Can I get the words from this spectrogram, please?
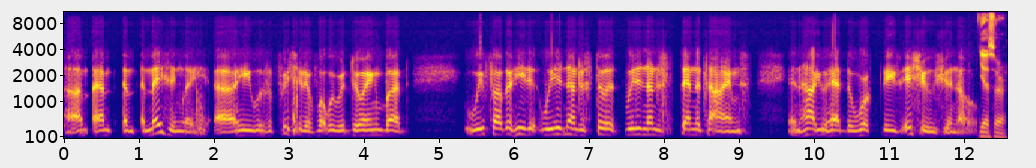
Um, um, amazingly, uh, he was appreciative of what we were doing, but we felt that he did, we didn't understood we didn't understand the times and how you had to work these issues. You know. Yes, sir.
